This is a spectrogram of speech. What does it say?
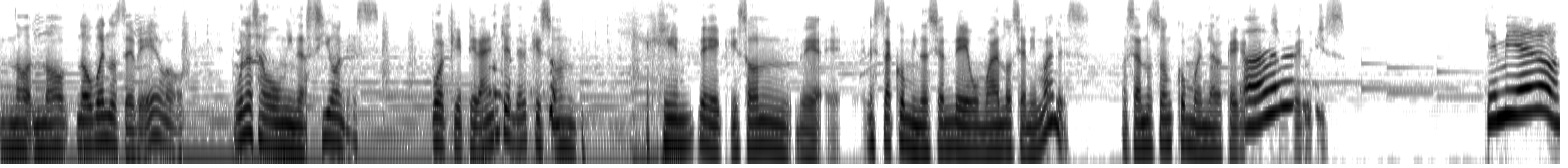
no, no, no buenos de ver o unas abominaciones. Porque te da a entender que son gente que son eh, esta combinación de humanos y animales. O sea, no son como en la que peluches. ¡Qué miedo!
